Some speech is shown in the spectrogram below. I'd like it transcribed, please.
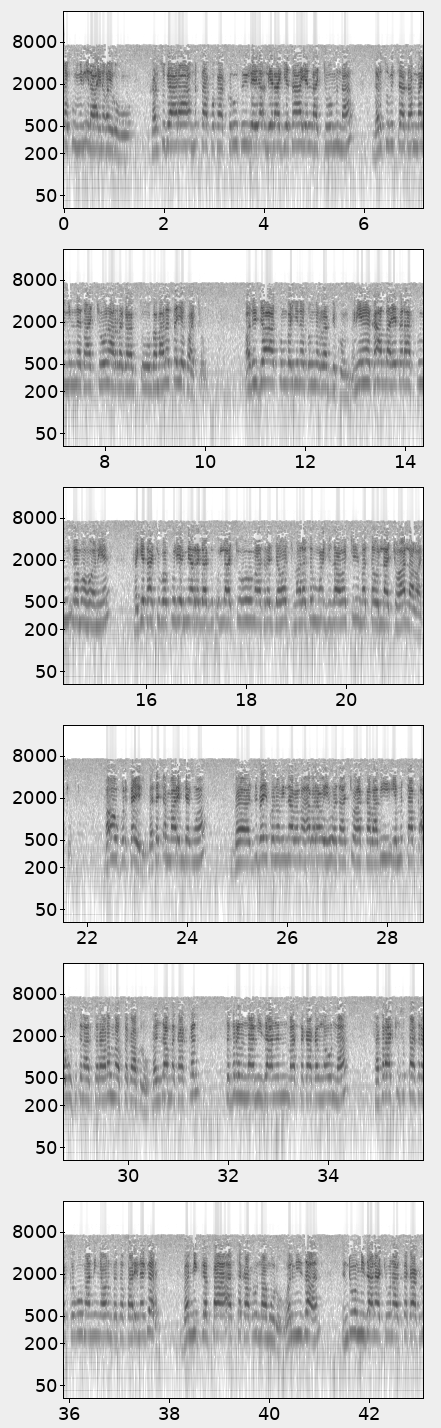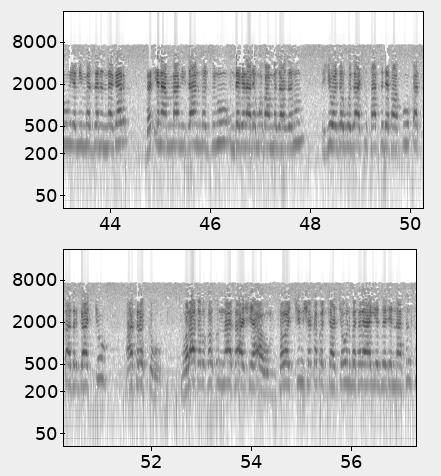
ለኩም ምን ኢላይን ገይሩሁ? ከእርሱ ጋር የምታፎካክሩት ሌላ ጌታ የላችሁምና ለእርሱ ብቻ ታማኝነታችሁን አረጋግጡ በማለት ጠየቋቸው። ቀድ ጃአትኩም በይነቱ ምን ረቢኩም? እኔ ከአላህ የተላኩኝ ለመሆኔ ከጌታችሁ በኩል የሚያረጋግጡላችሁ ማስረጃዎች ማለትም ሙዕጅዛዎች መጥተውላችኋል አሏቸው። ፈአውፉል ከይል። በተጨማሪም ደግሞ በዚህ በኢኮኖሚና በማህበራዊ ህይወታችሁ አካባቢ የምታቃውሱትን አሰራርም አስተካክሉ። ከዛም መካከል ስፍርንና ሚዛንን ማስተካከል ነውና ሰፍራችሁ ስታስረክቡ ማንኛውንም ተሰፋሪ ነገር በሚገባ አስተካክሉና ሙሉ። ወልሚዛን እንዲሁም ሚዛናችሁን አስተካክሉ። የሚመዘንን ነገር በጤናማ ሚዛን መዝኑ። እንደገና ደግሞ ባመዛዘኑም እየወዘወዛችሁ ሳትደፋፉ ቀጥ አድርጋችሁ አስረክቡ ወላ ተብከሱ ናስ አሽያአሁም ሰዎችን ሸቀጦቻቸውን በተለያየ ዘዴና ስልት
